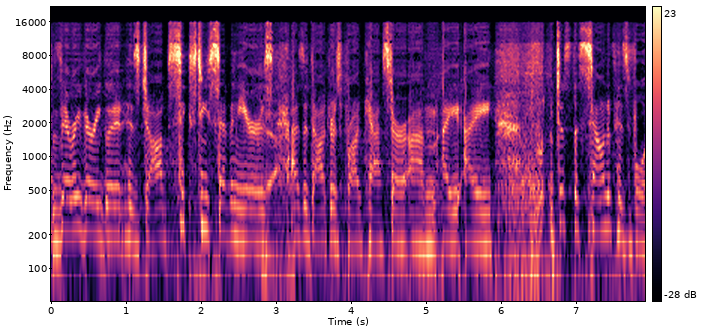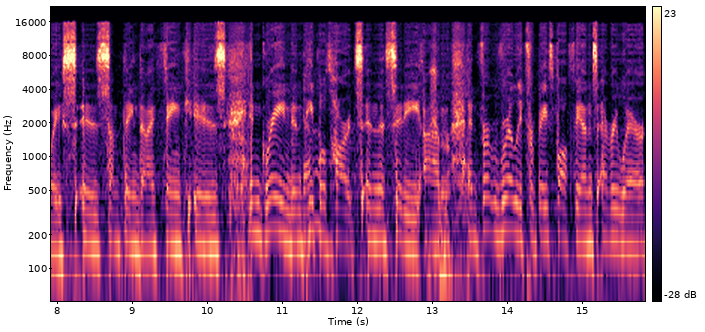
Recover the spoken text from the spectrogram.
very, very good at his job. 67 years as a Dodgers broadcaster. Um, I, I just the sound of his voice is something that I think is ingrained in people's hearts in the city, um, and for really for baseball fans everywhere.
